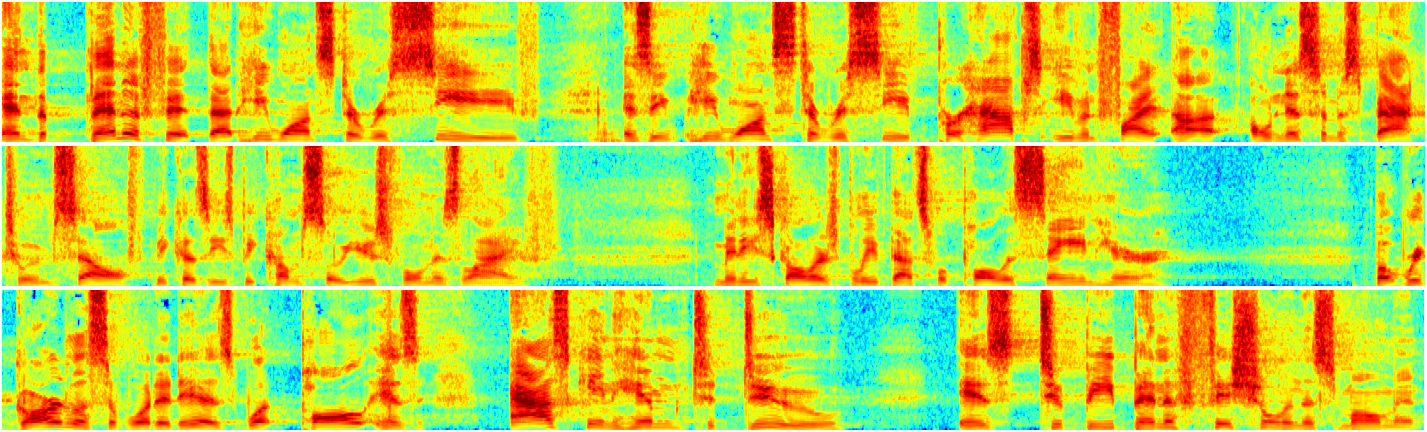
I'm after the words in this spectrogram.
and the benefit that he wants to receive is he, he wants to receive perhaps even fi, uh, Onesimus back to himself because he's become so useful in his life. Many scholars believe that's what Paul is saying here. But regardless of what it is, what Paul is asking him to do is to be beneficial in this moment.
